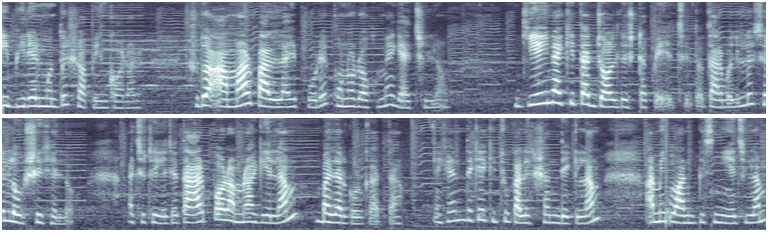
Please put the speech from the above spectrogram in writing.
এই ভিড়ের মধ্যে শপিং করার। শুধু আমার পাল্লায় পড়ে কোনো রকমে গেছিল। গিয়েই নাকি তার জল তেষ্টা পেয়েছে। তো তার বদলে সে লস্যি খেলো। আচ্ছা ঠিক আছে। তারপর আমরা গেলাম বাজার কলকাতা। এখান থেকে কিছু কালেকশন দেখলাম। আমি ওয়ান পিস নিয়েছিলাম।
